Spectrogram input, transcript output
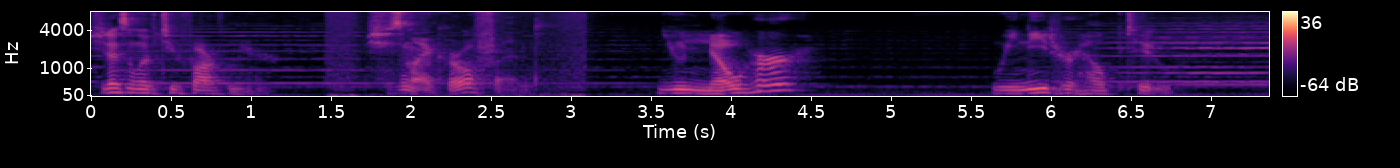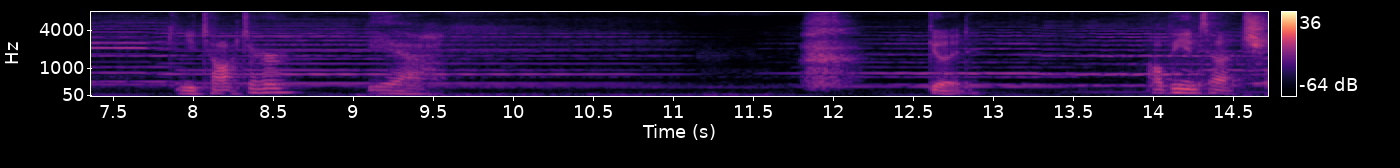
She doesn't live too far from here. She's my girlfriend. You know her? We need her help too. Can you talk to her? Yeah. Good. I'll be in touch.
